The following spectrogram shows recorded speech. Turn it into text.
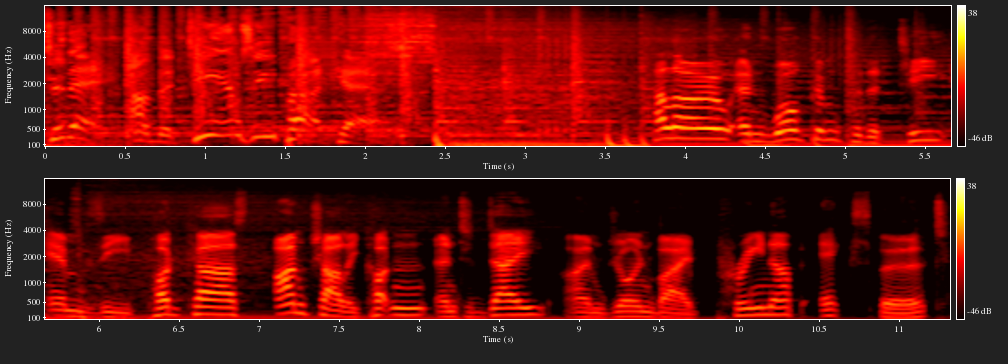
Today on the TMZ Podcast. Hello and welcome to the TMZ podcast. I'm Charlie Cotton, and today I'm joined by prenup expert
